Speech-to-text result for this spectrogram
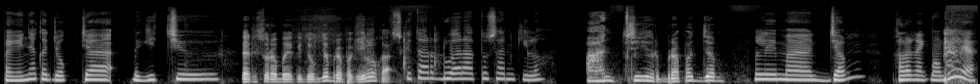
pengennya ke Jogja. Begitu. Dari Surabaya ke Jogja berapa kilo kak? sekitar 200-an kilo. Anjir, berapa jam? 5 jam. Kalau naik mobil ya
